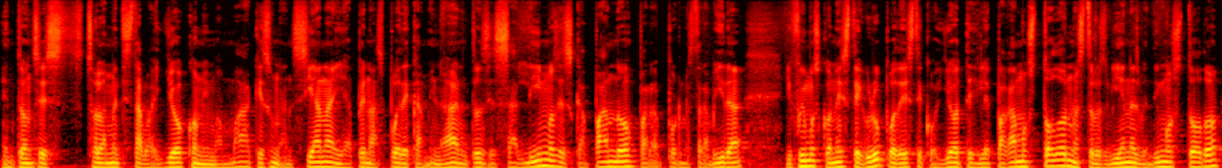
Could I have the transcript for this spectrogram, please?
Entonces solamente estaba yo con mi mamá, que es una anciana y apenas puede caminar. Entonces salimos escapando para, por nuestra vida y fuimos con este grupo de este coyote y le pagamos todos nuestros bienes, vendimos todo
